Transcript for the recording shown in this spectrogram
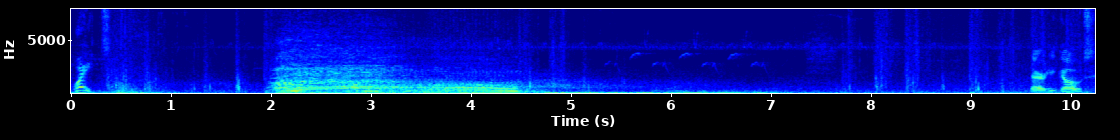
Wait! There he goes.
